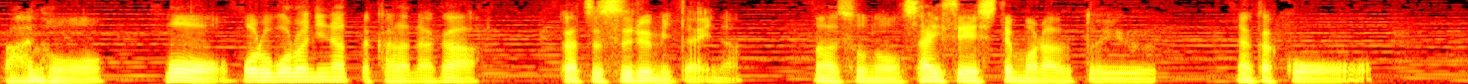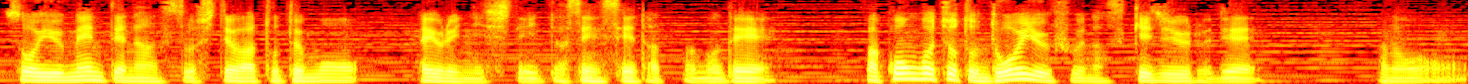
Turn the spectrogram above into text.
あの、もうボロボロになった体が復活するみたいな、まあその再生してもらうという、なんかこう、そういうメンテナンスとしてはとても頼りにしていた先生だったので、まあ今後ちょっとどういう風なスケジュールで、あの、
